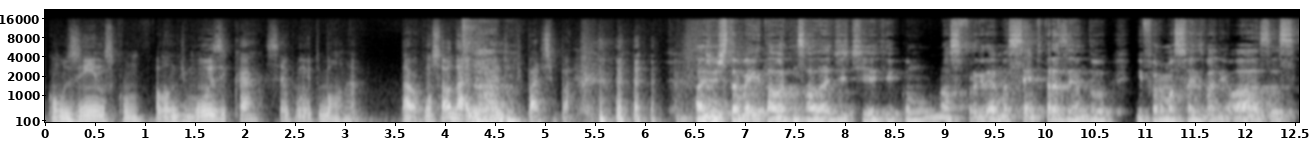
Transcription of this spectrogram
com os hinos, com falando de música, sempre muito bom, né? Tava com saudade ah. já de, de, participar. A gente também tava com saudade de ti aqui com o nosso programa, sempre trazendo informações valiosas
